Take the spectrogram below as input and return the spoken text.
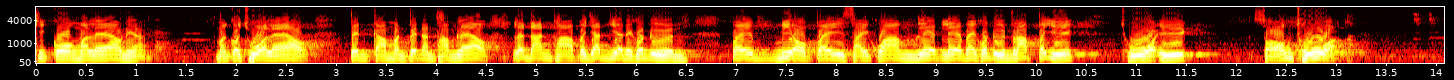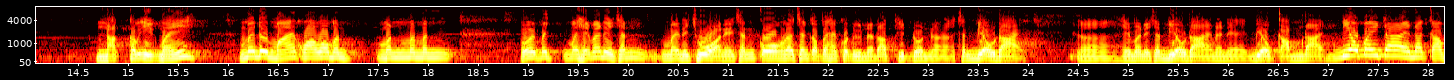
คิดโกงมาแล้วเนี่ยมันก็ชั่วแล้ว เป็นกรรมมันเป็นอันทำแล้ว และดันผ่าไปยัดเยียดในคนอื่น ไปเบี้ยวไปใส่ความเล่เล่ให้คนอื่นรับไปอีก ชั่วอีกสองชั่วหนักกับอีกไหม ไม่ได้หมายความว่ามันมันมันมันเฮ้ยไม่เห็นไหมเนี่ยฉันไม่ได้ชั่วเนี่ยฉันโกงแล้วฉันก็ไปให้คนอื่นรับผิดด้วยนะฉันเบี้ยวได้ เห็นไหมเนี่ยฉันเบี้ยวได้นะเนี่ยเบี้ยวกรรมได้ เบี้ยวไม่ได้นะกรรม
